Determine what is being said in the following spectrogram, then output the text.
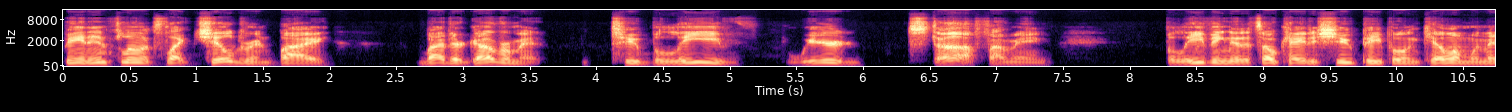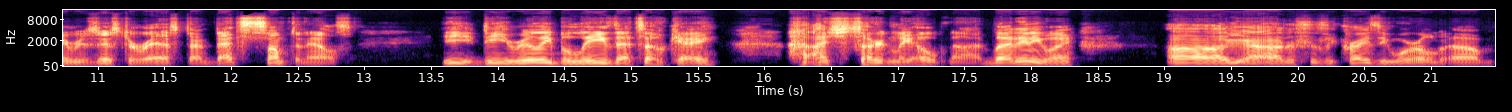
being influenced like children by by their government to believe weird stuff. I mean, believing that it's okay to shoot people and kill them when they resist arrest. Uh, that's something else do you really believe that's okay? I certainly hope not. But anyway, uh, yeah, this is a crazy world. Um,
